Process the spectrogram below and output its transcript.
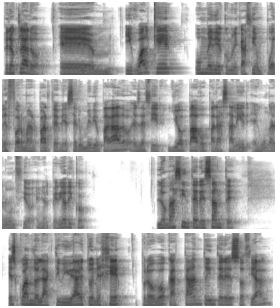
Pero claro, em, igual que un medio de comunicación puede formar parte de ser un medio pagado, es decir, yo pago para salir en un anuncio en el periódico, lo más interesante es cuando la actividad de tu ONG provoca tanto interés social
